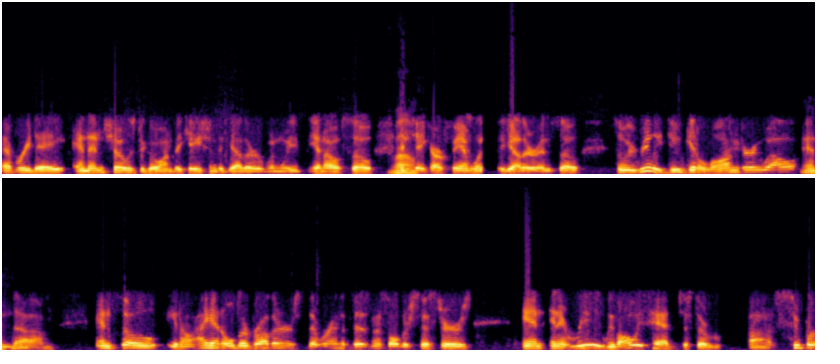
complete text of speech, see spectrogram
every day, and then chose to go on vacation together when we, you know, so wow. and take our families together, and so so we really do get along very well, mm-hmm. and um, and so you know, I had older brothers that were in the business, older sisters, and and it really we've always had just a uh, super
